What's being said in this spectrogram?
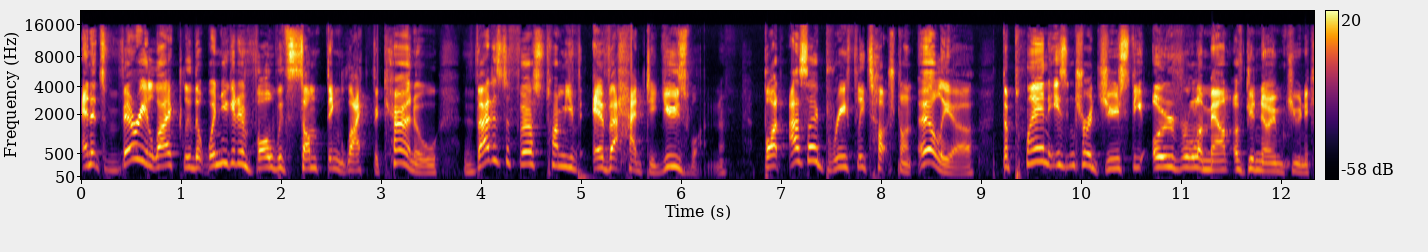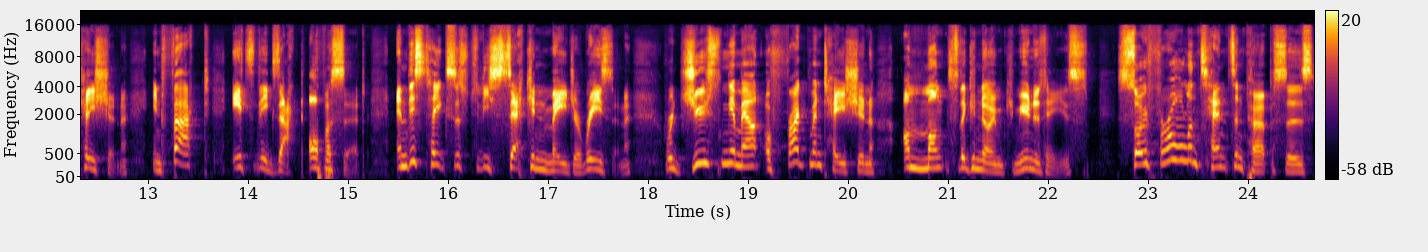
and it's very likely that when you get involved with something like the kernel, that is the first time you've ever had to use one. But as I briefly touched on earlier, the plan isn't to reduce the overall amount of GNOME communication. In fact, it's the exact opposite. And this takes us to the second major reason reducing the amount of fragmentation amongst the GNOME communities. So, for all intents and purposes,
